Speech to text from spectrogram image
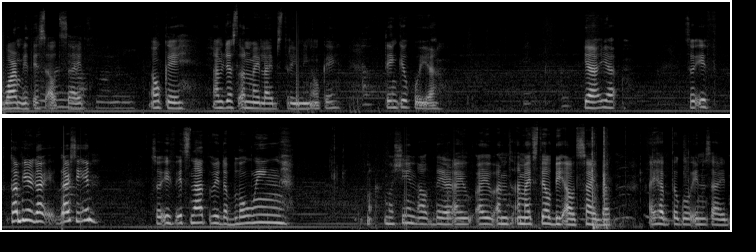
warm it is outside. Okay. I'm just on my live streaming, okay? Thank you, Kuya. Yeah, yeah. So if come here, Gar- Garci, in. So if it's not with the blowing ma- machine out there, I I I'm, I might still be outside, but I have to go inside.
